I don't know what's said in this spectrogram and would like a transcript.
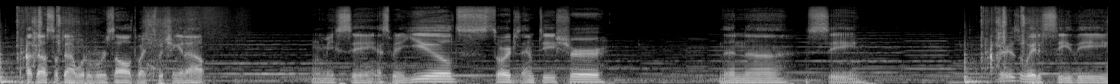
I thought that was something I would have resolved by switching it out. Let me see. Estimated yields. Storage is empty, sure. Then uh let's see. There's a way to see the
